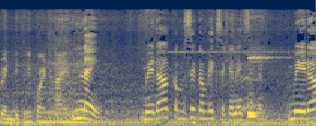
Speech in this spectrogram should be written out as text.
23.9 नहीं मेरा कम से कम एक सेकेंड एक सेकेंड मेरा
